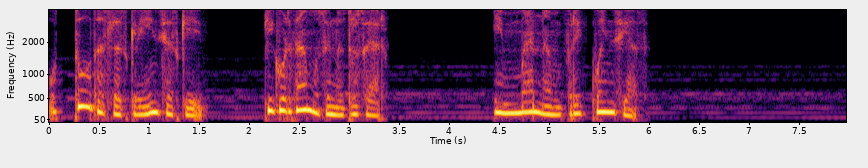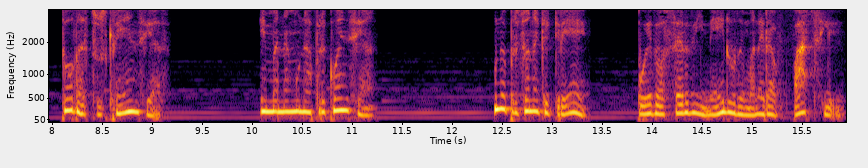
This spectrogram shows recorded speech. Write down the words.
o todas las creencias que, que guardamos en nuestro ser, emanan frecuencias. Todas tus creencias emanan una frecuencia. Una persona que cree, puedo hacer dinero de manera fácil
